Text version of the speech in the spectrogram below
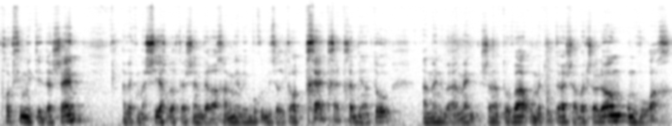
proximité d'Hachem, avec Mashiach, Hachem, Berachamim, avec beaucoup de miséricorde, très très très bientôt. Amen, Amen. Shana Tova, Umetuka, Shabbat Shalom, Umvurach.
